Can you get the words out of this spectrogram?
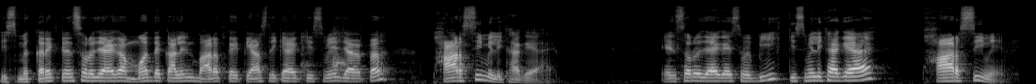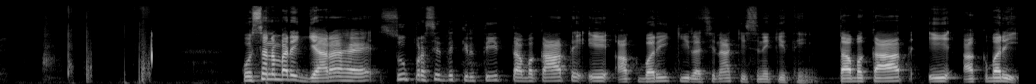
इसमें करेक्ट आंसर हो जाएगा, मध्यकालीन भारत का इतिहास लिखा है किसमें? ज़्यादातर फारसी में लिखा गया है। आंसर हो जाएगा इसमें बी, किसमें लिखा गया है? फारसी में। क्वेश्चन नंबर ग्यारह है, सुप्रसिद्ध कृति तबकात ए अकबरी की रचना किसने की थी? तबकात ए अकबरी।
